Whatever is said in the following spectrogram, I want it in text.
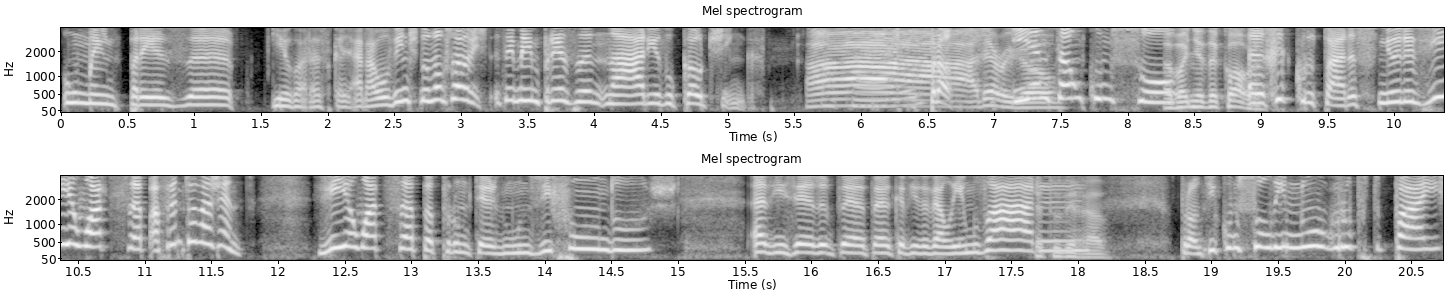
uma empresa. E agora, se calhar, há ouvintes que não vão gostar disto. Tem uma empresa na área do coaching. Ah, Pronto. e go. então começou A banha da cobra. a recrutar a senhora via WhatsApp, à frente de toda a gente, via WhatsApp a prometer mundos e fundos, a dizer que a vida dela ia mudar. Isso é tudo errado. Pronto, e começou ali no grupo de pais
